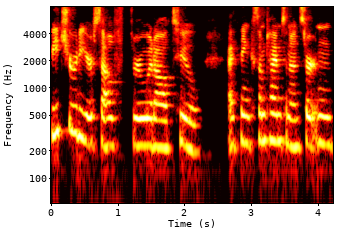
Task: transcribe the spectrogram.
be true to yourself through it all, too. I think sometimes in uncertain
